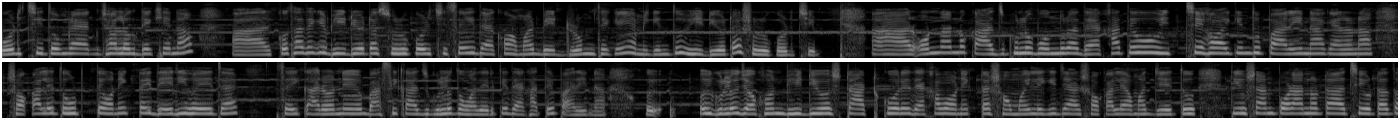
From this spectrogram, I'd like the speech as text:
করছি তোমরা এক ঝলক দেখে নাও। আর কোথা থেকে ভিডিওটা শুরু করছি সেই দেখো, আমার বেডরুম থেকেই আমি কিন্তু ভিডিওটা শুরু করছি। আর অন্যান্য কাজগুলো বন্ধুরা দেখাতেও ইচ্ছে হয়, কিন্তু পারি না। কেননা সকালে তো উঠতে অনেকটাই দেরি হয়ে যায়, সেই কারণে বাসি কাজগুলো তোমাদেরকে দেখাতে পারি না। ওইগুলো যখন ভিডিও স্টার্ট করে দেখাবো, অনেকটা সময় লেগে যায়। আর সকালে আমার যেহেতু টিউশন পড়ানোটা আছে, ওটা তো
